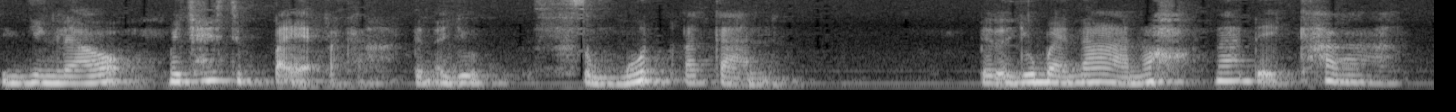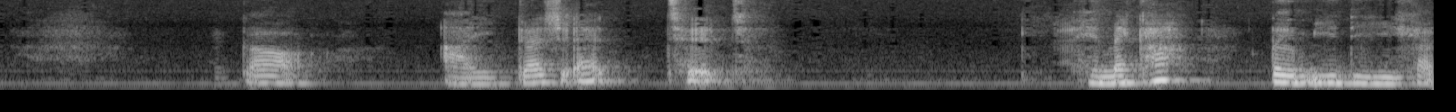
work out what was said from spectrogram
จริงๆแล้วไม่ใช่18ละค่ะเป็นอายุสมมุติละกัน เป็นอายุใบหน้าเนาะหน้าเด็กค่ะ แล้วก็ I graduated เห็นไหมคะ เติม ed ค่ะ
